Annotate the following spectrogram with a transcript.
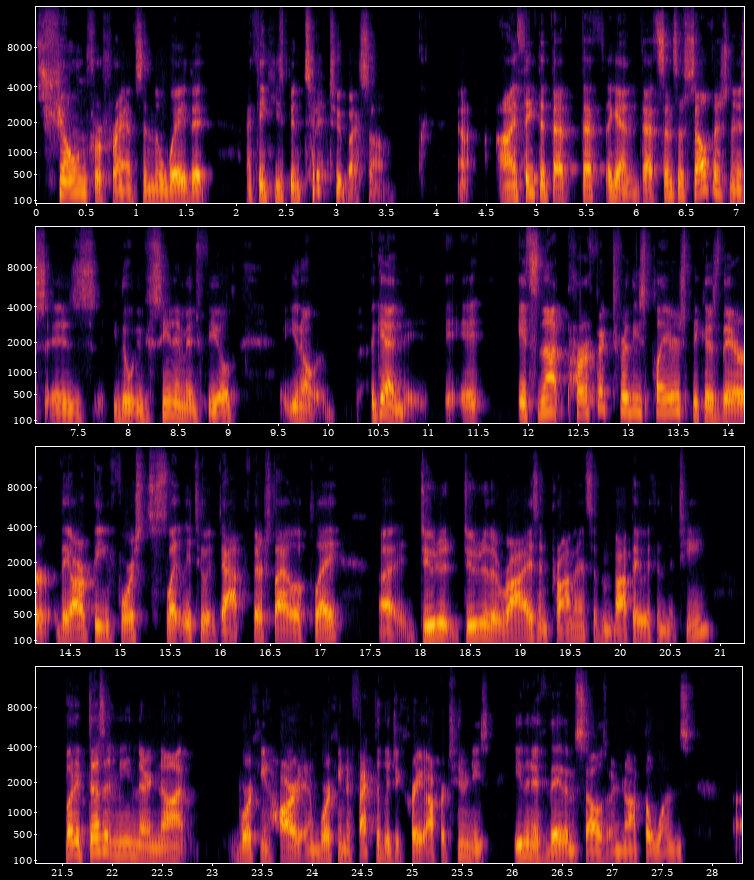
shown for France in the way that I think he's been tipped to by some. And I think that that that again that sense of selfishness is that we've seen in midfield. You know, again, it, it's not perfect for these players because they're they are being forced slightly to adapt their style of play uh, due to due to the rise and prominence of Mbappe within the team. But it doesn't mean they're not working hard and working effectively to create opportunities, even if they themselves are not the ones uh,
